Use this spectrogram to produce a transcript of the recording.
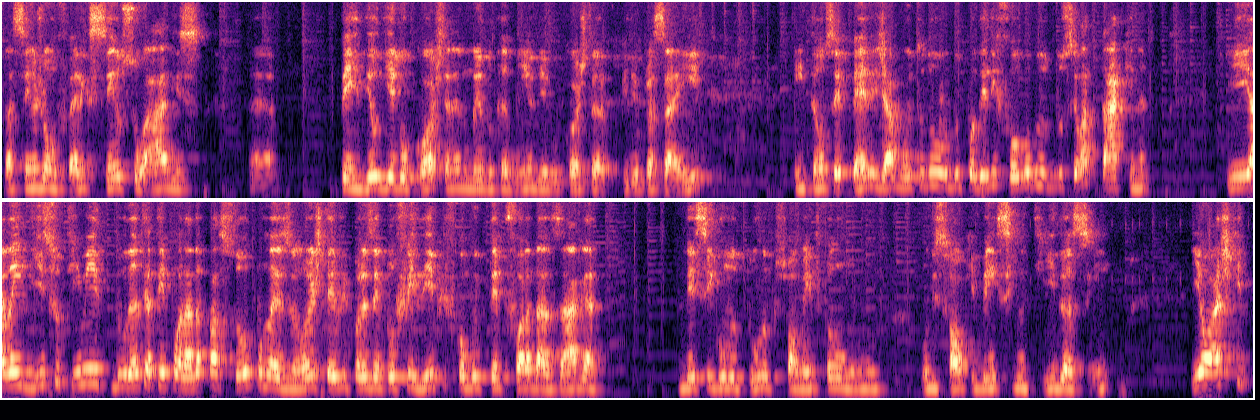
tá sem o João Félix, sem o Soares, é, perdeu o Diego Costa né, no meio do caminho. O Diego Costa pediu para sair. Então você perde já muito do, do poder de fogo do, do, seu ataque, né? E além disso, o time durante a temporada passou por lesões. Teve, por exemplo, o Felipe ficou muito tempo fora da zaga nesse segundo turno, principalmente, foi um, um, desfalque bem sentido assim. E eu acho que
